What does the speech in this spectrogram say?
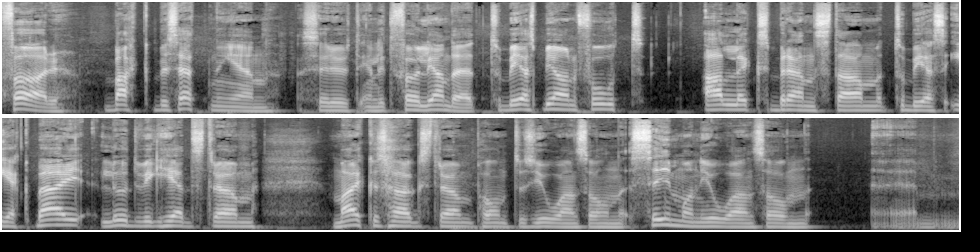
För backbesättningen ser ut enligt följande. Tobias Björnfot, Alex Brännstam, Tobias Ekberg, Ludvig Hedström, Marcus Högström, Pontus Johansson, Simon Johansson, ehm,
